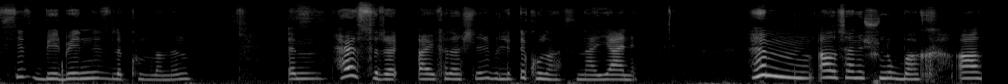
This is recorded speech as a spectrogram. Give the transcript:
Siz birbirinizle kullanın. Her sıra arkadaşları birlikte kullansınlar yani. Hem al sen de şunu bak. Al.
